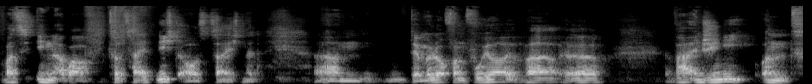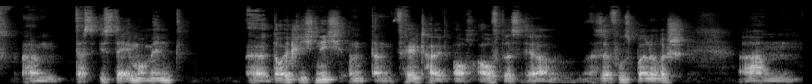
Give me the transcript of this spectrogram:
was ihn aber zurzeit nicht auszeichnet. Ähm, der Müller von früher war, äh, war ein Genie und ähm, das ist er im Moment äh, deutlich nicht und dann fällt halt auch auf, dass er, dass er fußballerisch ähm,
